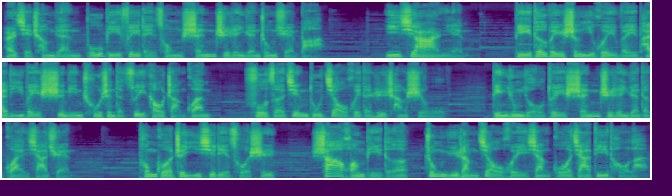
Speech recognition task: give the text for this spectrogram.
而且成员不必非得从神职人员中选拔。一七二二年，彼得为圣议会委派了一位市民出身的最高长官，负责监督教会的日常事务，并拥有对神职人员的管辖权。通过这一系列措施，沙皇彼得终于让教会向国家低头了。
